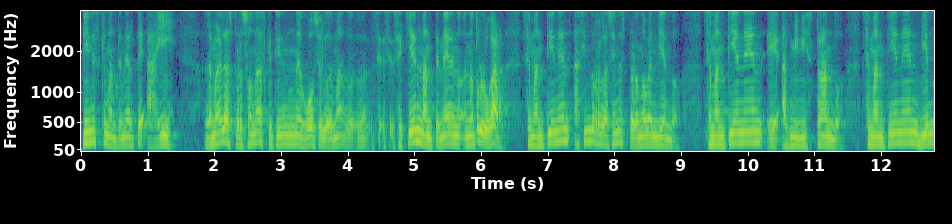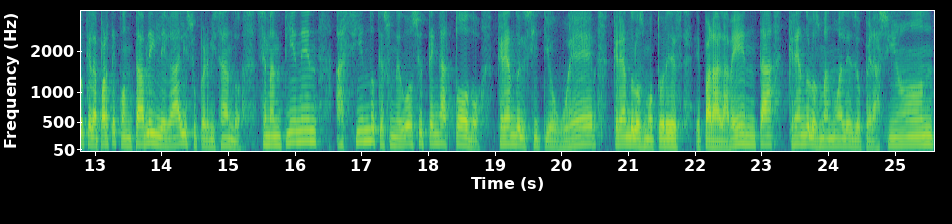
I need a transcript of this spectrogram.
Tienes que mantenerte ahí. La mayoría de las personas que tienen un negocio y lo demás se, quieren mantener en, otro lugar. Se mantienen haciendo relaciones pero no vendiendo. Se mantienen eh, administrando. Se mantienen viendo que la parte contable y legal y supervisando. Se mantienen haciendo que su negocio tenga todo. Creando el sitio web, creando los motores eh, para la venta, creando los manuales de operación,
